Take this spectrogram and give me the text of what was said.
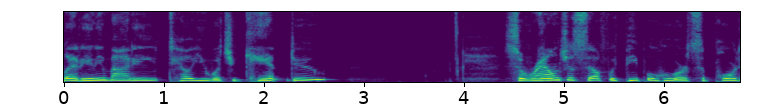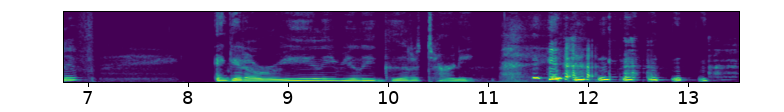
let anybody tell you what you can't do. Surround yourself with people who are supportive and get a really, really good attorney.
